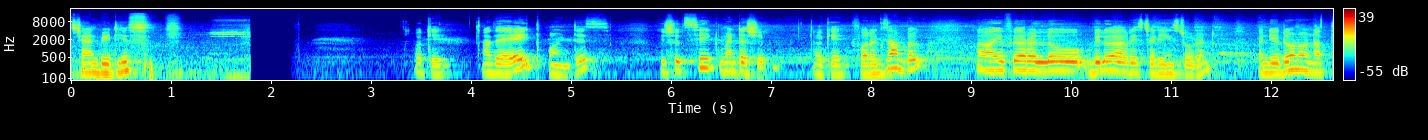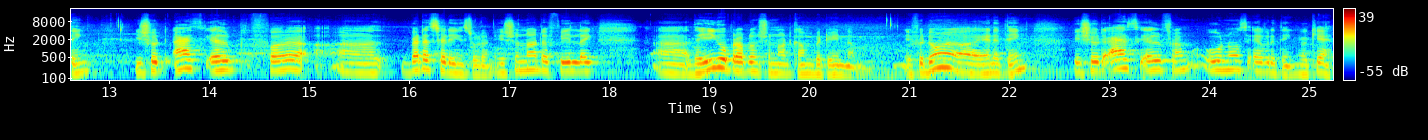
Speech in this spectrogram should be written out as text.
Stand bts okay. And the eighth point is you should seek mentorship. Okay. For example uh, if you are a low below average studying student and you don't know nothing you should ask help for a uh, better studying student. You should not feel like uh, the ego problem should not come between them. If you don't know uh, anything you should ask help from who knows everything okay?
